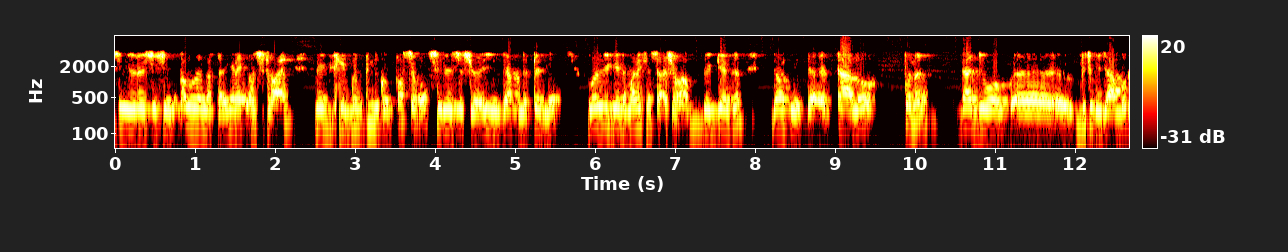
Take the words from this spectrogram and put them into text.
ci réseaux sociaux yi amul ndax tey nga nekk un citoyen nga génn nga bind ko posté ko ci réseaux sociaux yi ñu jàpp ne tëj la wala nga génn manifestation am nga génn donc taaloo pëna daal di woo euh, bitigu jàmbur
